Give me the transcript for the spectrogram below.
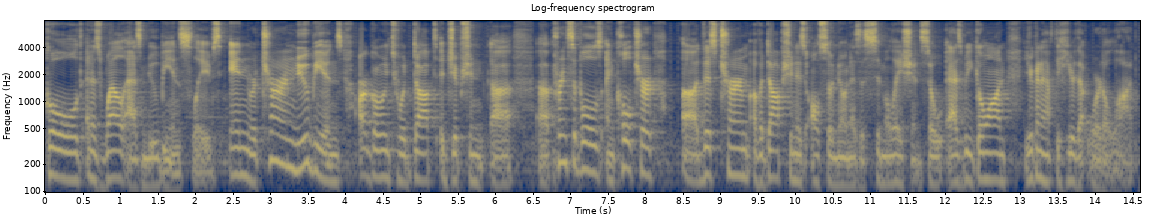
gold, and as well as Nubian slaves. In return, Nubians are going to adopt Egyptian uh, uh, principles and culture, uh, this term of adoption is also known as assimilation. So as we go on, you're going to have to hear that word a lot.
